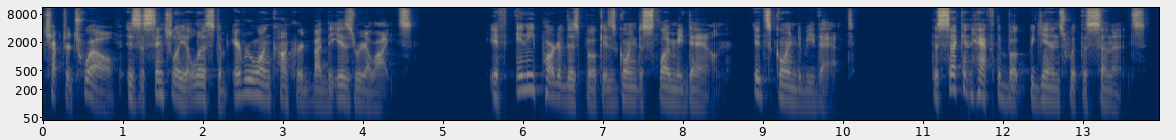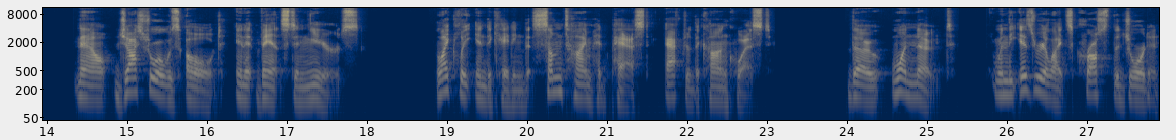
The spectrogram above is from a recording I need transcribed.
Chapter 12 is essentially a list of everyone conquered by the Israelites. If any part of this book is going to slow me down, it's going to be that. The second half of the book begins with the sentence Now Joshua was old and advanced in years, likely indicating that some time had passed after the conquest. Though, one note, when the Israelites crossed the Jordan,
